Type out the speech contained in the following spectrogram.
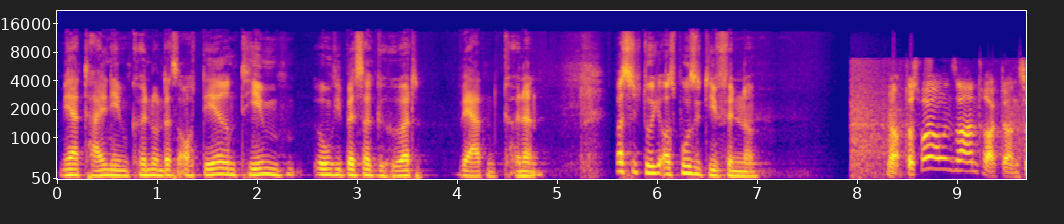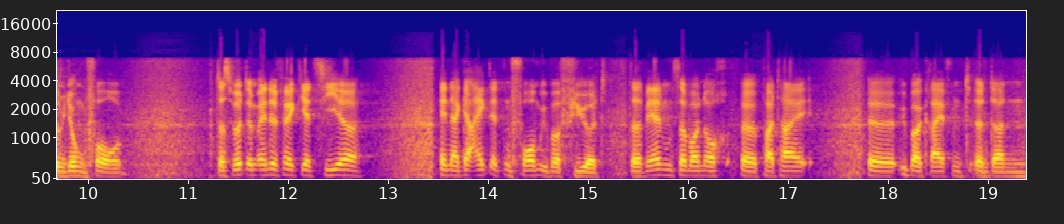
mehr teilnehmen können und dass auch deren Themen irgendwie besser gehört werden können. Was ich durchaus positiv finde. Ja, das war ja unser Antrag dann zum jungen Forum. Das wird im Endeffekt jetzt hier in der geeigneten Form überführt. Da werden wir uns aber noch äh, parteiübergreifend äh, dann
